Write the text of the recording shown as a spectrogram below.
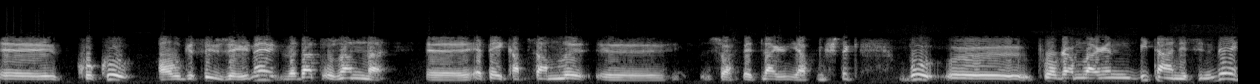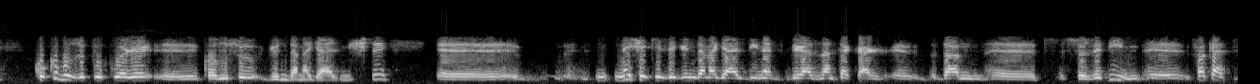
Ee, koku algısı üzerine Vedat Ozan'la e, epey kapsamlı e, sohbetler yapmıştık. Bu e, programların bir tanesinde koku bozuklukları e, konusu gündeme gelmişti. E, ne şekilde gündeme geldiğine birazdan tekrardan e, söz edeyim. E, fakat e,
